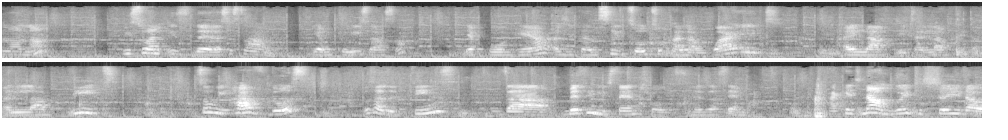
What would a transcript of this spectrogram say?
unaona? This one is the sasa ya mtoi sasa ya kuongea. As you can see it's also color white. I loved it i loved it i loved it. So we have those. Those are the things the bathing essentials naweza sema. Package. Now i'm going to show you now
